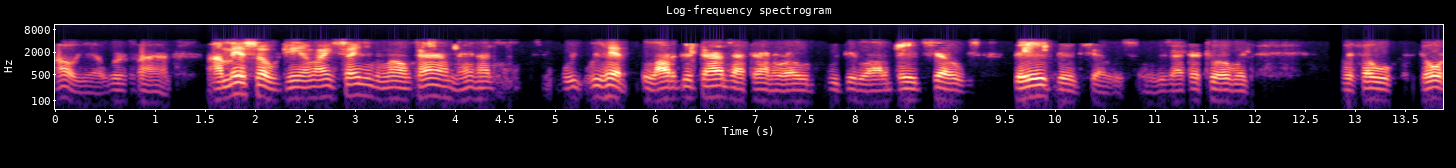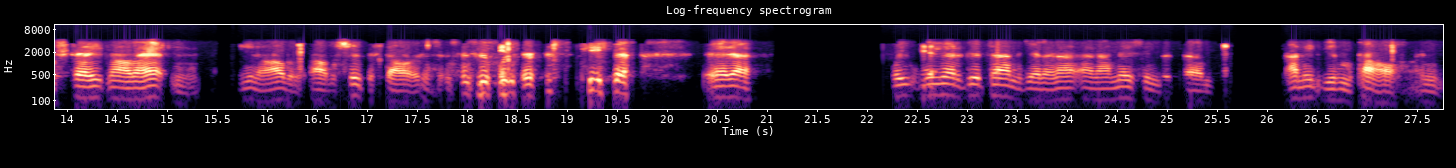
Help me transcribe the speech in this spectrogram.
Oh yeah we're fine. I miss old Jim. I ain't seen him in a long time man. I we we had a lot of good times out there on the road we did a lot of big shows big, big shows. We was out there touring with with old George Strait and all that, and you know all the all the superstars. we were, yeah, and uh, we we had a good time together, and I and I miss him, but um, I need to give him a call and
